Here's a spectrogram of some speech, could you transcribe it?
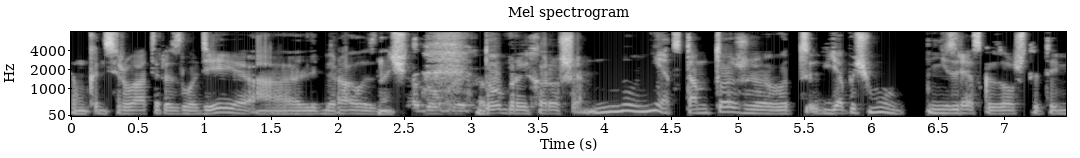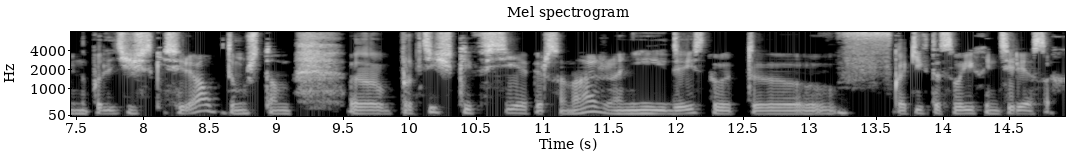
там консерваторы злодеи, а либералы, значит, добрые, добрые хорошие. Ну, нет, там тоже тоже вот я почему не зря сказал, что это именно политический сериал, потому что там э, практически все персонажи, они действуют э, в каких-то своих интересах.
